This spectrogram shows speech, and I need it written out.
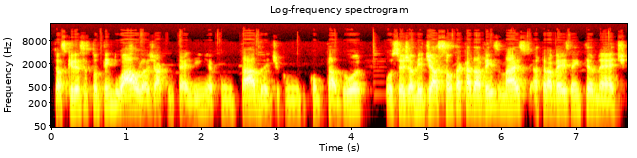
Então as crianças estão tendo aula já com telinha, com tablet, com computador. Ou seja, a mediação está cada vez mais através da internet.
